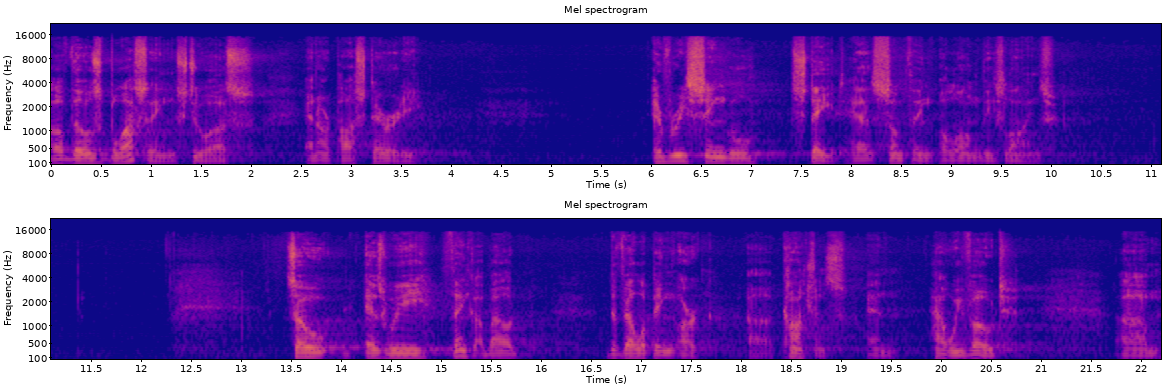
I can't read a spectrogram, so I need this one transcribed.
of those blessings to us and our posterity. Every single state has something along these lines. So, as we think about developing our uh, conscience and how we vote, um,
